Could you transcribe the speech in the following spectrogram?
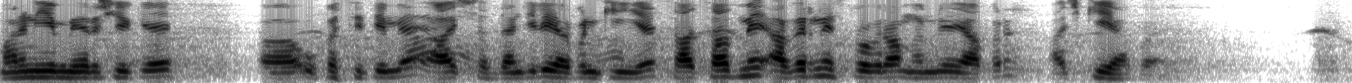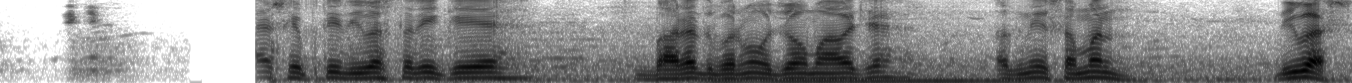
माननीय मेयर श्री के उपस्थिति में आज श्रद्धांजलि अर्पण की है। साथ साथ में अवेयरनेस प्रोग्राम हमने यहाँ पर आज किया हुआ है। शिफ्टी दिवस तरीके ભારતભરમાં ઉજવવામાં આવે છે અગ્નિશમન દિવસ.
